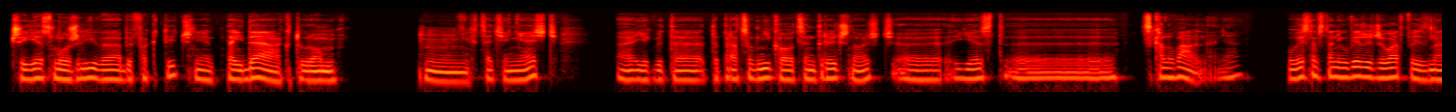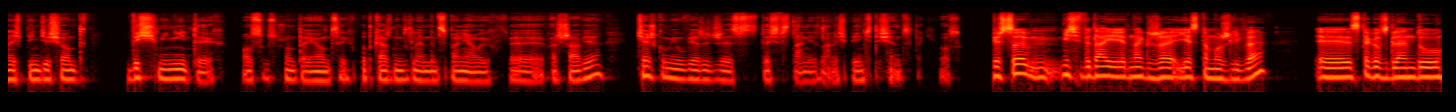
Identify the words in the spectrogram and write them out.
czy jest możliwe, aby faktycznie ta idea, którą hmm, chcecie nieść, e, jakby te, te pracownikocentryczność e, jest e, skalowalne, nie? Bo jestem w stanie uwierzyć, że łatwo jest znaleźć 50 wyśmienitych osób sprzątających pod każdym względem wspaniałych w Warszawie, ciężko mi uwierzyć, że jesteś w stanie znaleźć 5 tysięcy takich osób. Wiesz co, mi się wydaje jednak, że jest to możliwe y, z tego względu,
